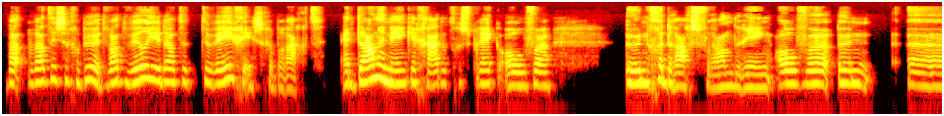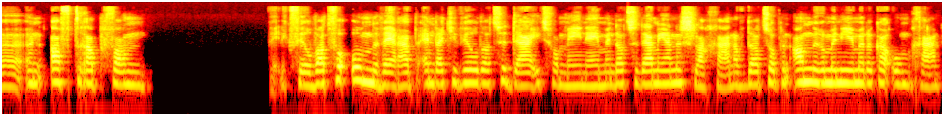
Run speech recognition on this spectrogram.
Wat, wat is er gebeurd? Wat wil je dat het teweeg is gebracht? En dan in één keer gaat het gesprek over een gedragsverandering, over een, uh, een aftrap van weet ik veel wat voor onderwerp. En dat je wil dat ze daar iets van meenemen en dat ze daarmee aan de slag gaan. Of dat ze op een andere manier met elkaar omgaan.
